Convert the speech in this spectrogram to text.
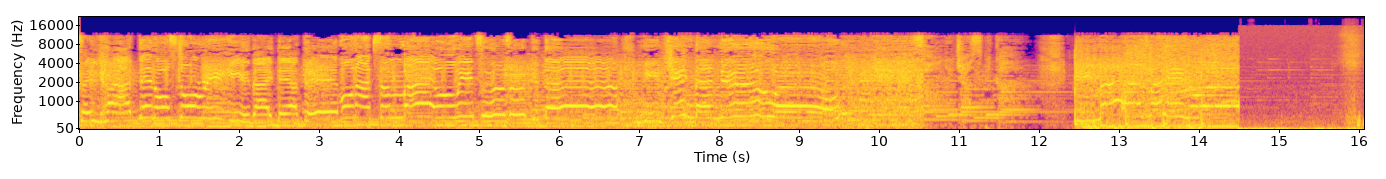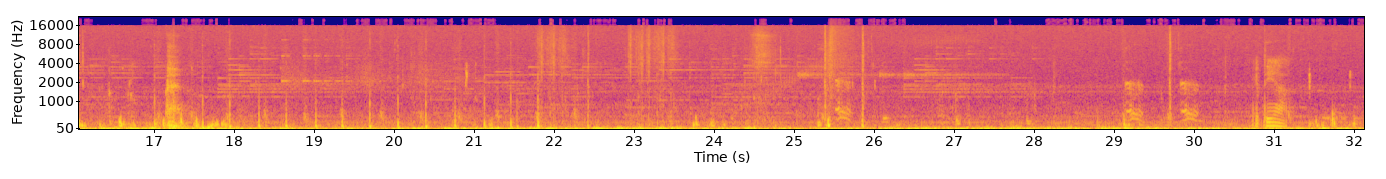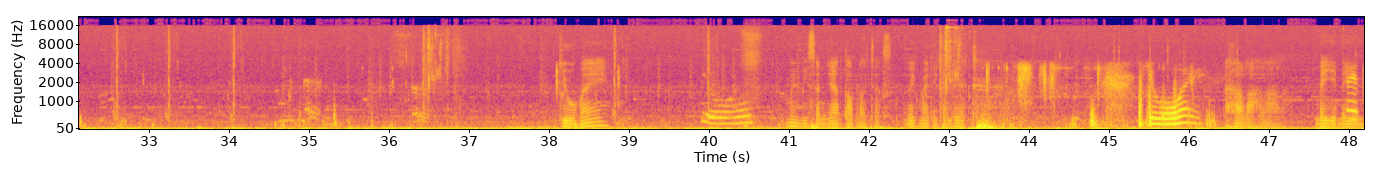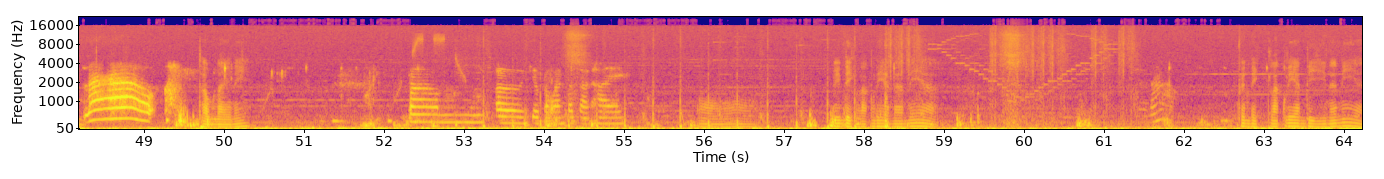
最果てのストーリー抱いてあてもなくさまよい続けた滲んだ ตี้ยอยู่ไหม อยู่ไม่มีสัญญาณตอบรับจากเลขหมายที่ท่านเรียกอยู่เว้ยอ้าวลาลาได้ยินได้เสร็ยิจนแล้วทำอะไรนี่ตามเออเกี่ยวกับวันภาษาไทย อ๋อนี่เด็กรักเรียนนะเนี่ยนะ เป็นเด็กรักเรียนดีนะเนี่ย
